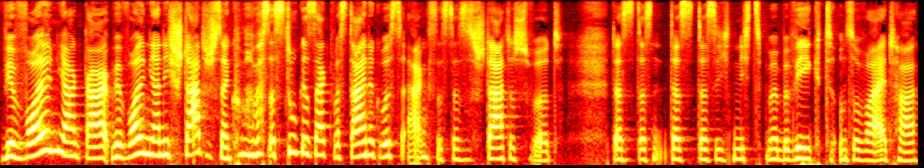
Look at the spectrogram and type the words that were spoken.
wir wollen ja gar, wir wollen ja nicht statisch sein. Guck mal, was hast du gesagt, was deine größte Angst ist, dass es statisch wird, dass, dass, dass, dass sich nichts mehr bewegt und so weiter.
